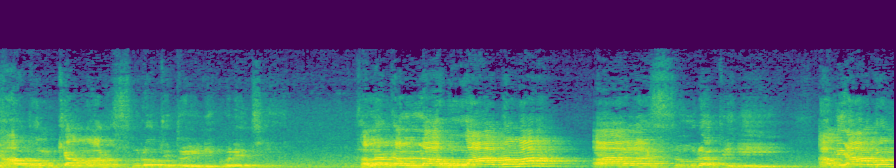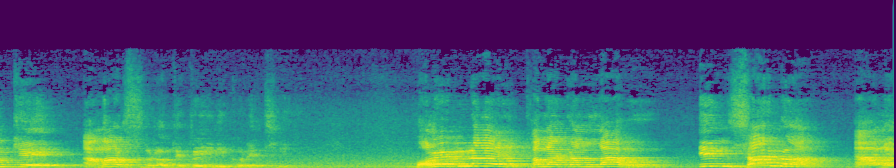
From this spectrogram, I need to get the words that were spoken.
আদমকে আমার সুরতে তৈরি করেছি। আমি আদমকে আমার সুরতে তৈরি করেছি। বলেন নাই, খালাকাল্লাহু ইনসানা আলা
